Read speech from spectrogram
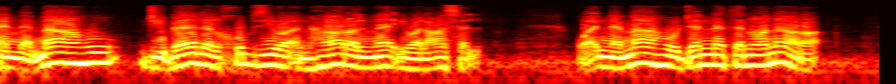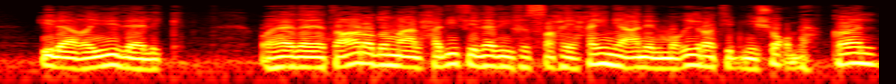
أن معه جبال الخبز وأنهار الماء والعسل وأن معه جنة ونارا إلى غير ذلك. وهذا يتعارض مع الحديث الذي في الصحيحين عن المغيرة بن شعبة. قال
